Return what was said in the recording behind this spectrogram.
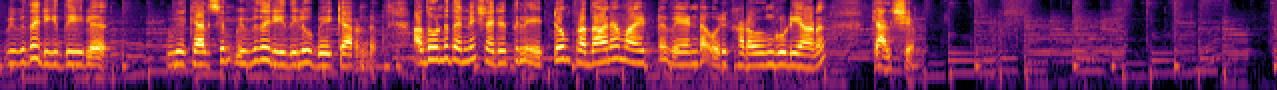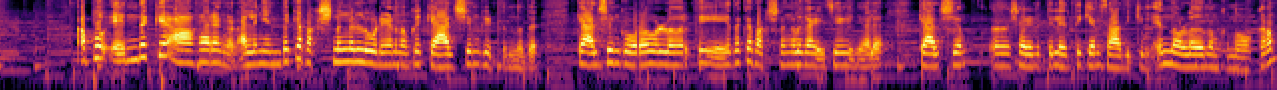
വിവിധ രീതിയിൽ കാൽസ്യം വിവിധ രീതിയിൽ ഉപയോഗിക്കാറുണ്ട്. അതുകൊണ്ട് തന്നെ ശരീരത്തിൽ ഏറ്റവും പ്രധാനമായിട്ട് വേണ്ട ഒരു ഘടകം കൂടിയാണ് കാൽഷ്യം അപ്പോൾ എന്തൊക്കെ ആഹാരങ്ങൾ അല്ലെങ്കിൽ എന്തൊക്കെ ഭക്ഷണങ്ങളിലൂടെയാണ് നമുക്ക് കാൽഷ്യം കിട്ടുന്നത്? കാൽഷ്യം കുറവുള്ളവർക്ക് ഏതൊക്കെ ഭക്ഷണങ്ങൾ കഴിച്ചു കഴിഞ്ഞാൽ കാൽഷ്യം ശരീരത്തിൽ എത്തിക്കാൻ സാധിക്കും എന്നുള്ളത് നമുക്ക് നോക്കാം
